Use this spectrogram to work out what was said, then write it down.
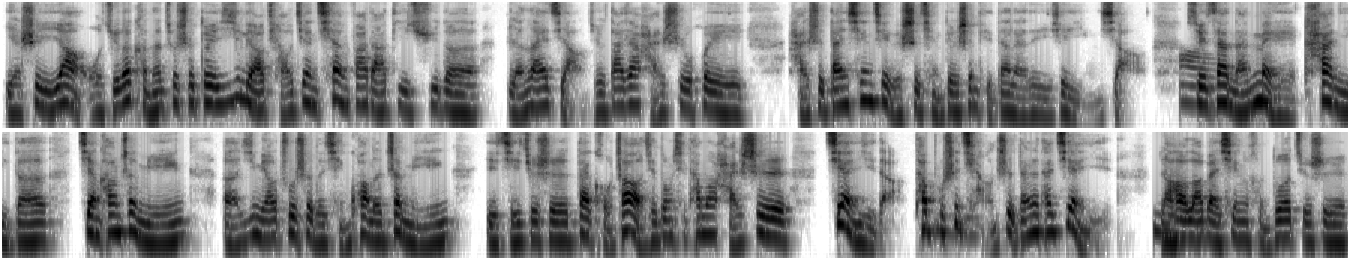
也是一样。我觉得可能就是对医疗条件欠发达地区的人来讲，就是大家还是会还是担心这个事情对身体带来的一些影响。所以在南美看你的健康证明、呃疫苗注射的情况的证明，以及就是戴口罩这些东西，他们还是建议的。他不是强制，但是他建议。然后老百姓很多就是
